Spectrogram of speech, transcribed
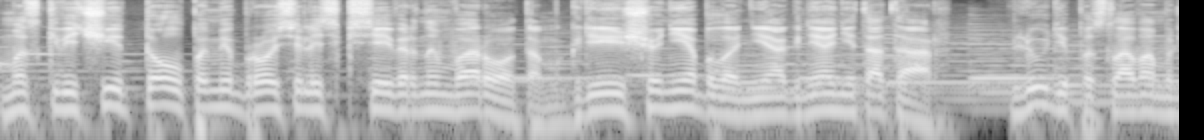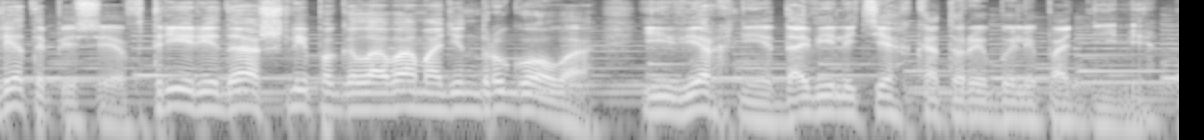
Москвичи толпами бросились к северным воротам, где еще не было ни огня, ни татар. Люди, по словам летописи, в три ряда шли по головам один другого, и верхние давили тех, которые были под ними.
